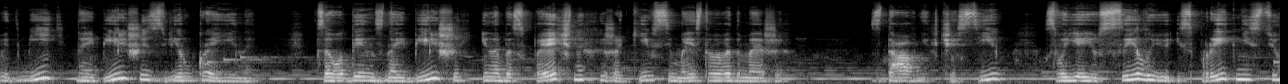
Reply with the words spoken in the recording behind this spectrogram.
ведмідь найбільший звір України. Це один з найбільших і небезпечних хижаків сімейства ведмежих. З давніх часів своєю силою і спритністю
